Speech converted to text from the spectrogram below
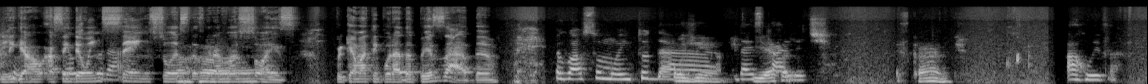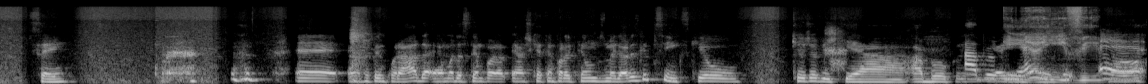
ligar, acender um incenso antes das Aham. gravações. Porque é uma temporada pesada. Eu gosto muito da, Ô, da e essa- Scarlett, Scarlett, a ruiva. sei. É, essa temporada é uma das temporadas. Acho que é a temporada que tem um dos melhores lip syncs que eu que eu já vi, que é a, a Brooklyn. A Brooklyn E é a Ivy. Ivy. É, Nossa,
